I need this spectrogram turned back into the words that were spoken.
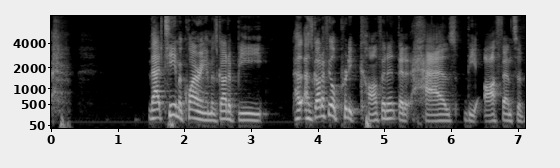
that team acquiring him has got to be, has got to feel pretty confident that it has the offensive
